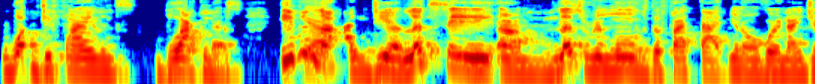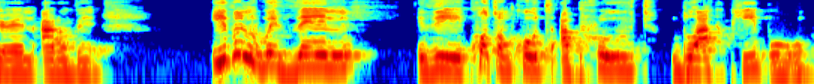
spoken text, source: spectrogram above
what defines blackness. Even yeah. that idea, let's say, um, let's remove the fact that, you know, we're Nigerian out of it. Even within the quote unquote approved black people,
